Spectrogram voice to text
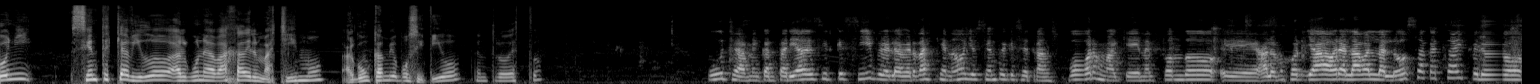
Connie, ¿sientes que ha habido alguna baja del machismo? ¿Algún cambio positivo dentro de esto? Pucha, me encantaría decir que sí, pero la verdad es que no. Yo siento que se transforma, que en el fondo eh, a lo mejor ya ahora lavan la losa, ¿cachai? Pero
